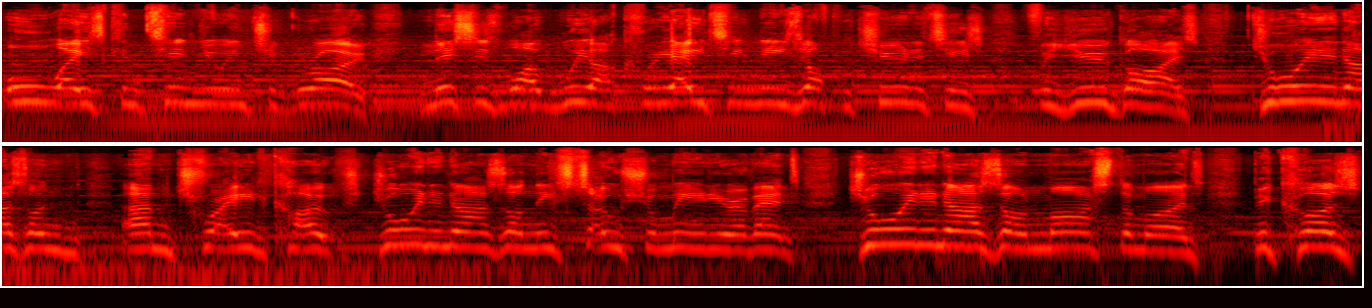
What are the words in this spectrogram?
always continuing to grow. And this is why we are creating these opportunities for you guys, joining us on um, Trade Coach, joining us on these social media events, joining us on masterminds, because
